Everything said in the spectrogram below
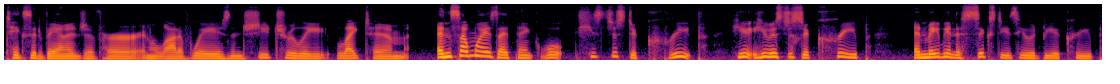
takes advantage of her in a lot of ways, and she truly liked him. In some ways, I think, well, he's just a creep. He, he was just a creep, and maybe in the 60s he would be a creep,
